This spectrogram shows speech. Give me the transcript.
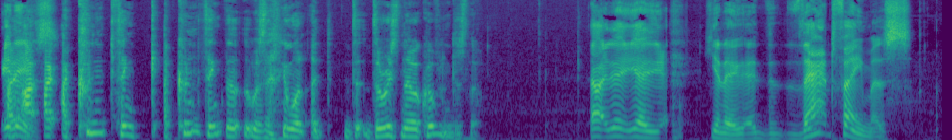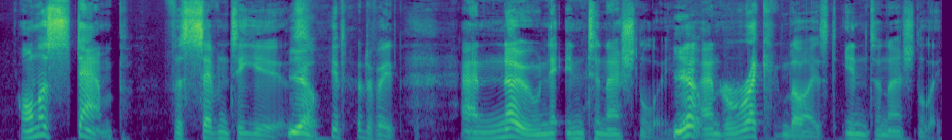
It I, is. I, I, I, couldn't think. I couldn't think that there was anyone. I, th- there is no equivalent, is there? Uh, yeah, you know that famous on a stamp for seventy years. Yeah, you know what I mean and known internationally yeah. and recognised internationally.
